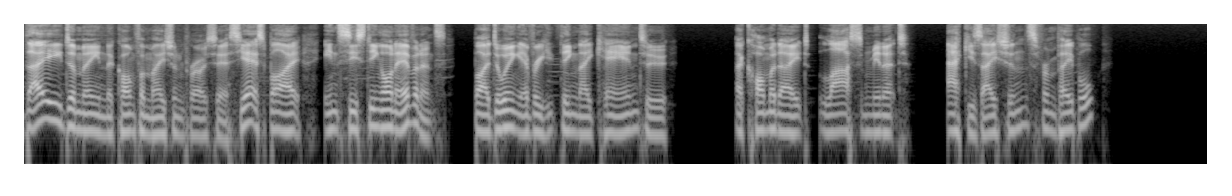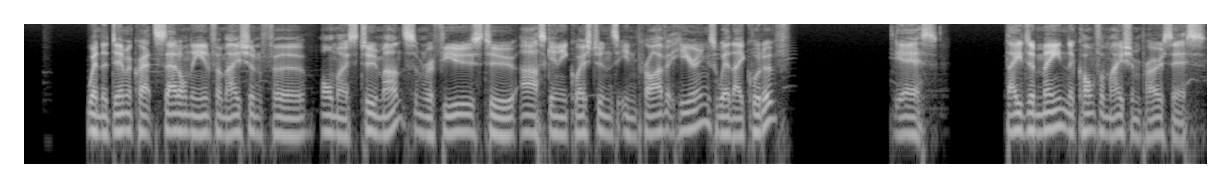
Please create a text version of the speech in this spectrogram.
They demean the confirmation process, yes, by insisting on evidence, by doing everything they can to accommodate last minute accusations from people. When the Democrats sat on the information for almost two months and refused to ask any questions in private hearings where they could have. Yes, they demean the confirmation process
